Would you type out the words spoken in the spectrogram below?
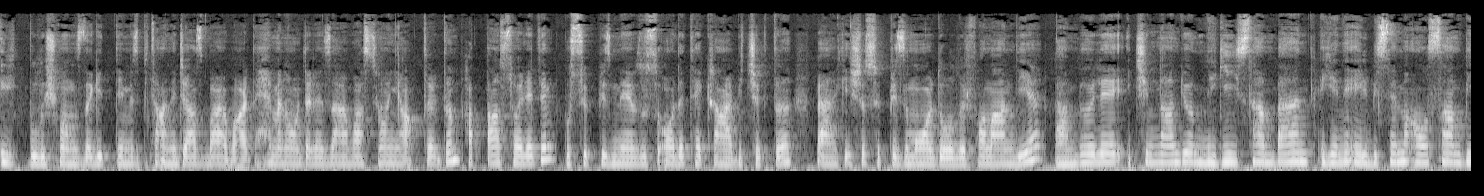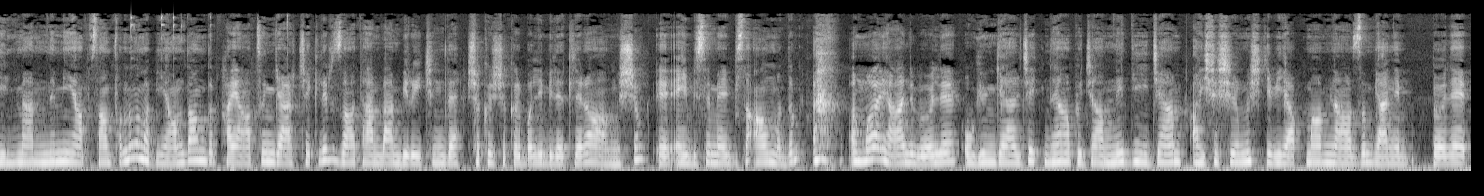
İlk buluşmamızda gittiğimiz bir tane caz bar vardı. Hemen orada rezervasyon yaptırdım. Hatta söyledim bu sürpriz mevzusu orada tekrar bir çıktı. Belki işte sürprizim orada olur falan diye. Ben böyle içimden diyorum ne giysem ben yeni elbisemi alsam bilmem ne mi yapsam falan ama bir yandan da hayatın gerçekleri zaten ben biri içinde şakır şakır bali biletleri almışım. E, elbise elbise almadım ama yani böyle o gün gelecek ne yapacağım ne diyeceğim ay şaşırmış gibi yapmam lazım. Yani böyle e,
